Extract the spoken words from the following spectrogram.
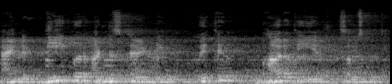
and deeper understanding within Bharatiya Samskriti.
